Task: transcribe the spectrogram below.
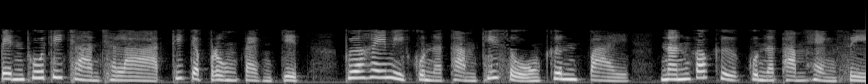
เป็นผู้ที่ชาญฉลาดที่จะปรุงแต่งจิต เพื่อให้มีคุณธรรมที่สูงขึ้นไป นั้นก็คือคุณธรรมแห่งศี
